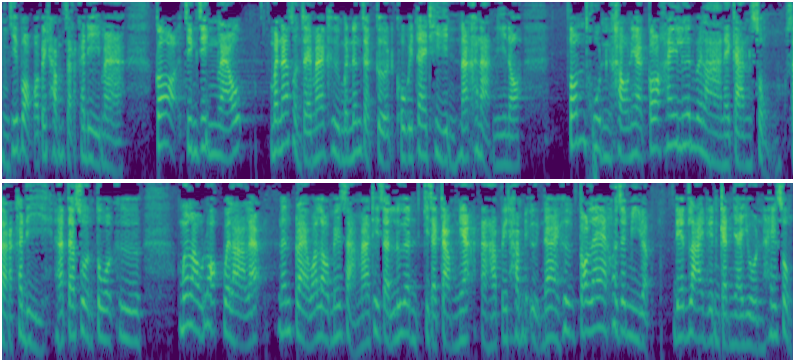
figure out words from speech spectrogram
อย่างที่บอกว่าไปทำสารคดีมา ก็จริง ๆ แล้วมันน่าสนใจมากคือมันเนื่องจากเกิดโควิด -19 ณขณะนี้เนาะ ต้นทุนเขาเนี่ยก็ให้เลื่อนเวลาในการส่งสารคดีนะแต่ส่วนตัวคือเมื่อเราล็อกเวลาแล้ว นั่นแปลว่าเราไม่สามารถที่จะเลื่อนกิจกรรมเนี้ยนะคะไปทำอย่างอื่นได้ คือตอนแรกเขาจะมีแบบdeadline เดือนกันยายนให้ส่ง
